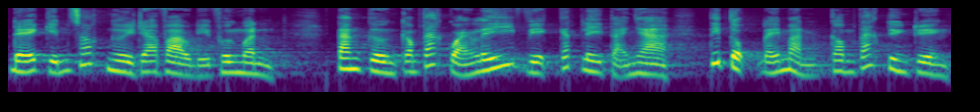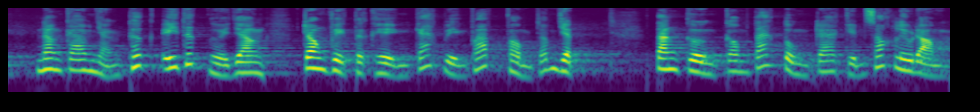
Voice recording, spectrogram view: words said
để kiểm soát người ra vào địa phương mình, tăng cường công tác quản lý việc cách ly tại nhà, tiếp tục đẩy mạnh công tác tuyên truyền, nâng cao nhận thức ý thức người dân trong việc thực hiện các biện pháp phòng chống dịch tăng cường công tác tuần tra kiểm soát lưu động,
